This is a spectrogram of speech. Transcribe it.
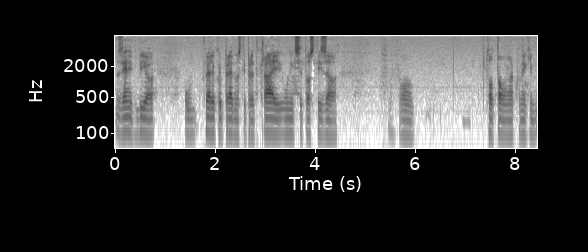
Zenit bio u velikoj prednosti pred kraj. Unix je to stizao ono, totalno onako nekim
